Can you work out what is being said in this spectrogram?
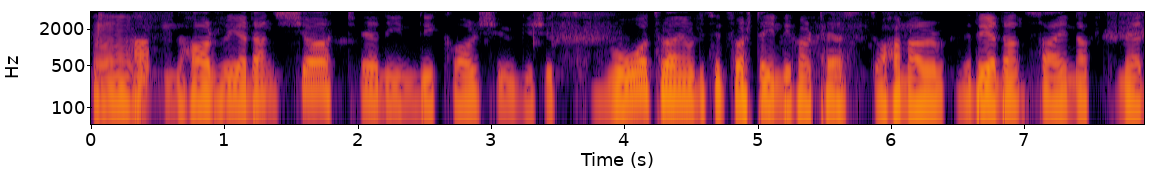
Ja. Han har redan kört en Indycar 2022, tror jag han gjorde sitt första Indycar-test och han har redan signat med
